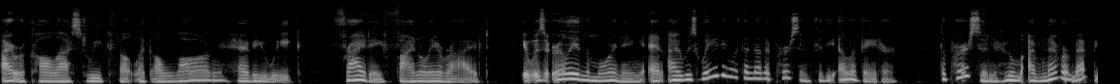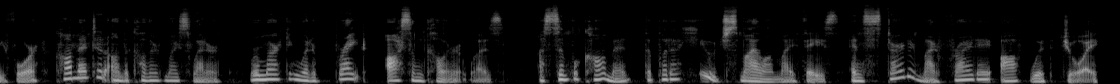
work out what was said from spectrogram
I recall last week felt like a long, heavy week. Friday finally arrived. It was early in the morning, and I was waiting with another person for the elevator. The person, whom I've never met before, commented on the color of my sweater, remarking what a bright, awesome color it was. A simple comment that put a huge smile on my face and started my Friday off with joy.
